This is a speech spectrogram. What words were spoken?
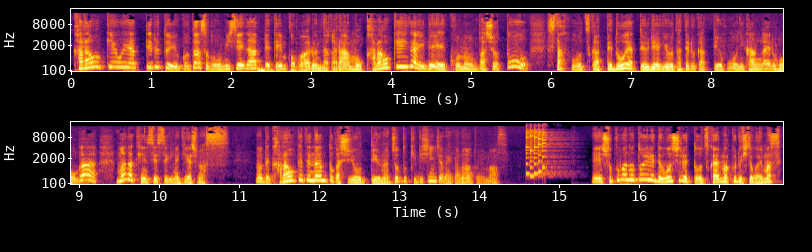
カラオケをやってるということはそのお店があって店舗もあるんだから、もうカラオケ以外でこの場所とスタッフを使ってどうやって売り上げを立てるかっていう方に考える方が、まだ建設的な気がします。なのでカラオケでなんとかしようっていうのはちょっと厳しいんじゃないかなと思います。えー、職場のトイレでウォシュレットを使いまくる人がいます。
